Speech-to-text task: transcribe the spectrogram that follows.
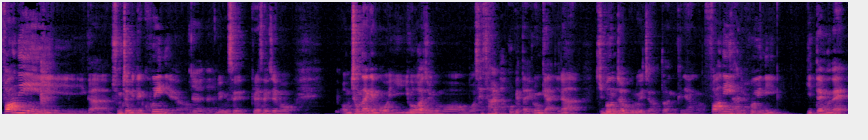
funny가 중점이 된 코인이에요. 네네. 그리고 그래서, 그래서 이제 뭐 엄청나게 뭐 이- 이거 가지고 뭐, 뭐 세상을 바꾸겠다 이런 게 아니라 기본적으로 이제 어떤 그냥 funny한 코인이기 때문에 네.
